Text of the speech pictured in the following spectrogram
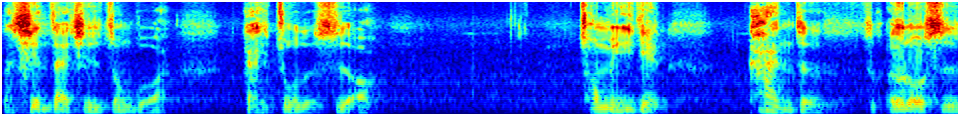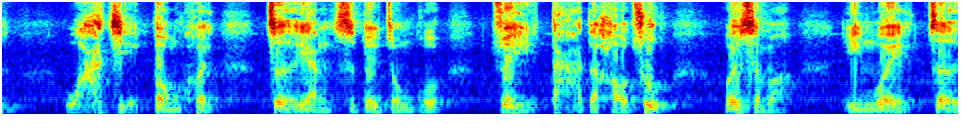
那现在其实中国啊，该做的事哦，聪明一点，看着俄罗斯瓦解崩溃，这样是对中国最大的好处。为什么？因为这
